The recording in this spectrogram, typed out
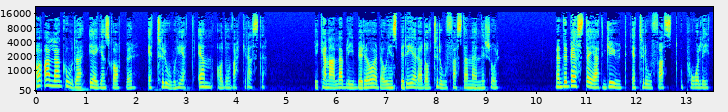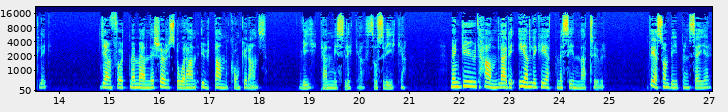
Av alla goda egenskaper är trohet en av de vackraste. Vi kan alla bli berörda och inspirerade av trofasta människor. Men det bästa är att Gud är trofast och pålitlig. Jämfört med människor står han utan konkurrens. Vi kan misslyckas och svika. Men Gud handlar i enlighet med sin natur. Det är som Bibeln säger.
